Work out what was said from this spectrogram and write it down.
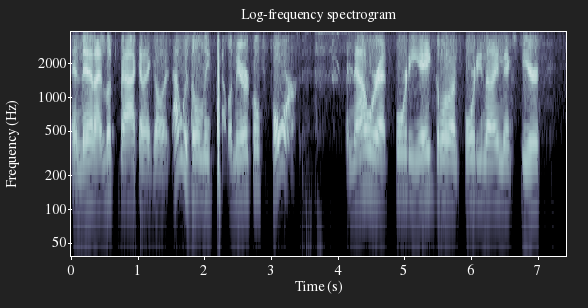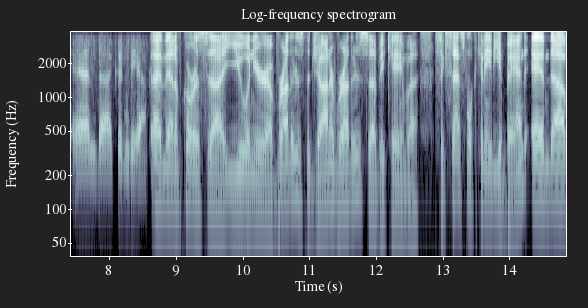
And then I look back and I go, that was only Telemiracle four, and now we're at 48, going on 49 next year, and uh, couldn't be happier. And then, of course, uh, you and your uh, brothers, the Johner brothers, uh, became a successful Canadian band. And uh,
